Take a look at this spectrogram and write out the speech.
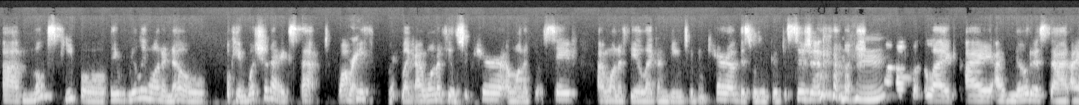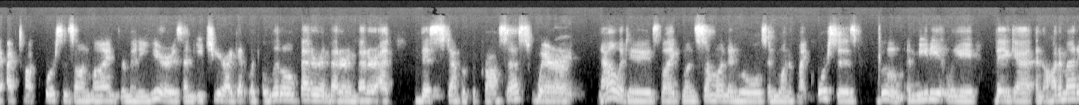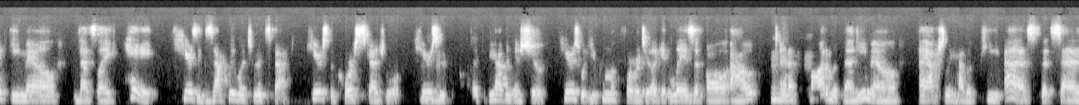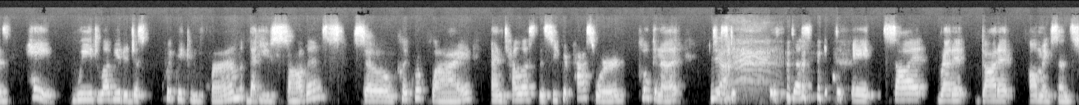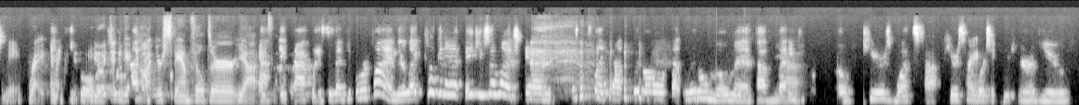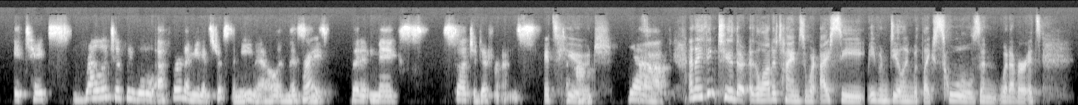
uh, most people, they really want to know, okay, what should I expect? Walk right. me through it. Like, I want to feel secure. I want to feel safe. I want to feel like I'm being taken care of. This was a good decision. Mm-hmm. um, like I, I've noticed that I, I've taught courses online for many years, and each year I get like a little better and better and better at this step of the process. Where right. nowadays, like when someone enrolls in one of my courses, boom, immediately they get an automatic email that's like, hey, here's exactly what to expect. Here's the course schedule. Here's mm-hmm. who, if you have an issue. Here's what you can look forward to. Like it lays it all out. Mm-hmm. And at the bottom of that email, I actually have a PS that says, hey, we'd love you to just quickly confirm that you saw this. So click reply and tell us the secret password, coconut, just, yeah. to, just indicate saw it, read it, got it, all makes sense to me. Right. And people you know it didn't get caught in your spam filter. Yeah, yeah exactly. exactly. So then people reply and they're like, coconut, thank you so much. And it's like that little that little moment of letting yeah. people know, here's what's up, here's how right. we're taking care of you. It takes relatively little effort. I mean, it's just an email in this right. sense, but it makes such a difference. It's huge. Um, yeah. And I think too that a lot of times where I see even dealing with like schools and whatever, it's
